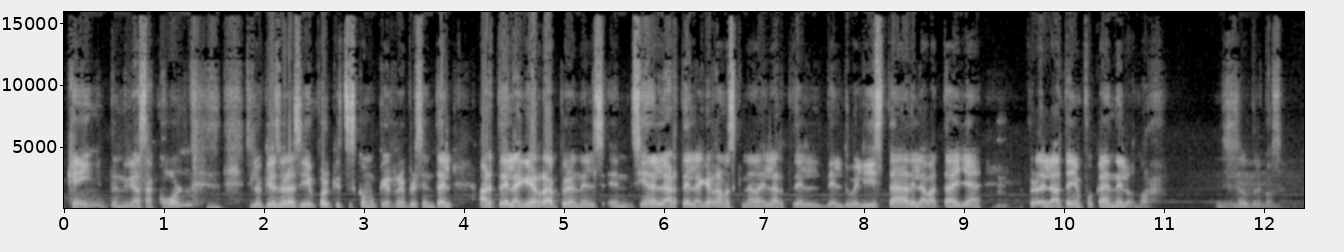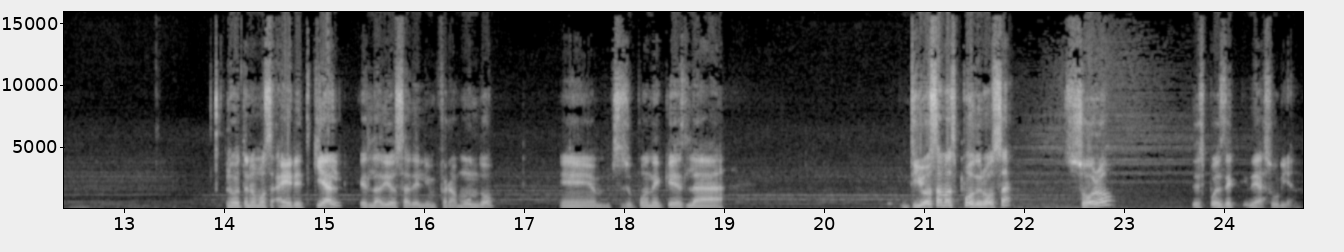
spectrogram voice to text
Kane, tendrías a Korn, si lo quieres ver así, porque este es como que representa el arte de la guerra, pero en el, en, sí, en el arte de la guerra más que nada, el arte del, duelista, de la batalla, pero de la batalla enfocada en el honor. Esa es otra mm. cosa. Luego tenemos a Eret Kial, que es la diosa del inframundo. Em, se supone que es la diosa más poderosa, solo después de, de Azurian,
